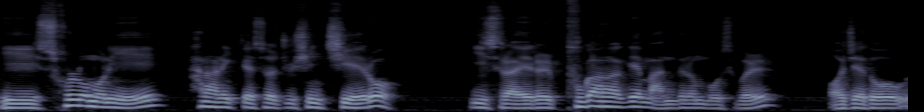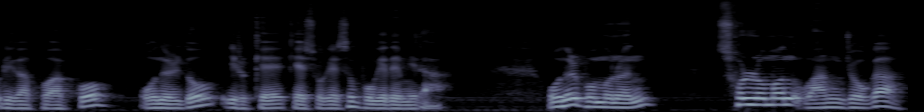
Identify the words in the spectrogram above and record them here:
이 솔로몬이 하나님께서 주신 지혜로 이스라엘을 부강하게 만드는 모습을 어제도 우리가 보았고 오늘도 이렇게 계속해서 보게 됩니다. 오늘 본문은 솔로몬 왕조가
